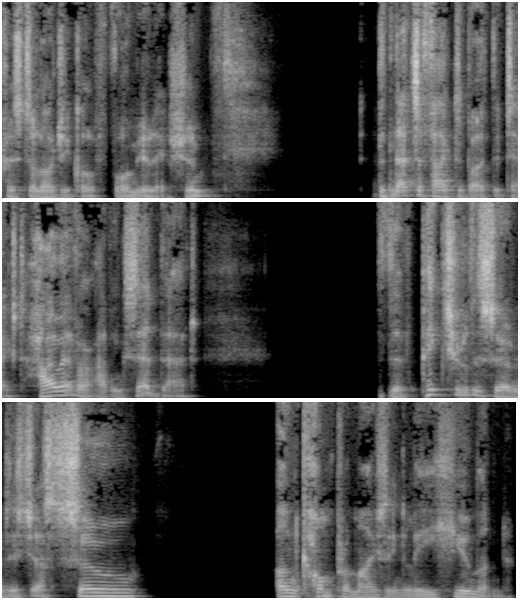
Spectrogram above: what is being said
Christological formulation. But that's a fact about the text. However, having said that, the picture of the servant is just so uncompromisingly human,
